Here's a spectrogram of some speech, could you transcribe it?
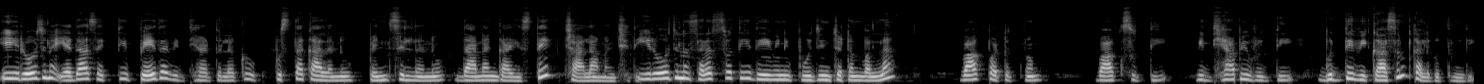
ఈ రోజున యథాశక్తి పేద విద్యార్థులకు పుస్తకాలను పెన్సిళ్ళను దానంగా ఇస్తే చాలా మంచిది. ఈ రోజున సరస్వతీదేవిని పూజించటం వల్ల వాక్పటుత్వం వాక్శుద్ధి విద్యాభివృద్ధి బుద్ధి వికాసం కలుగుతుంది.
